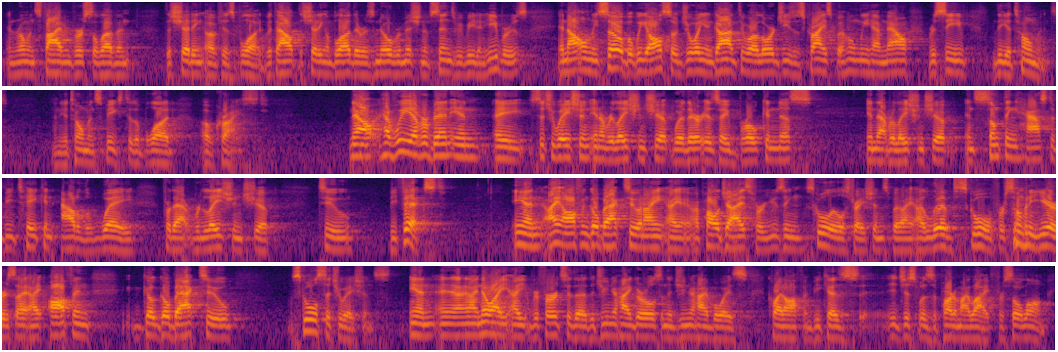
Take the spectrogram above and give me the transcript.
in Romans 5 and verse 11 the shedding of his blood. Without the shedding of blood, there is no remission of sins, we read in Hebrews. And not only so, but we also joy in God through our Lord Jesus Christ, by whom we have now received the atonement. And the atonement speaks to the blood of Christ. Now, have we ever been in a situation, in a relationship, where there is a brokenness in that relationship and something has to be taken out of the way for that relationship to be fixed? And I often go back to, and I, I apologize for using school illustrations, but I, I, lived school for so many years. I, I often go, go back to school situations and, and I know I, I, refer to the, the junior high girls and the junior high boys quite often because it just was a part of my life for so long.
